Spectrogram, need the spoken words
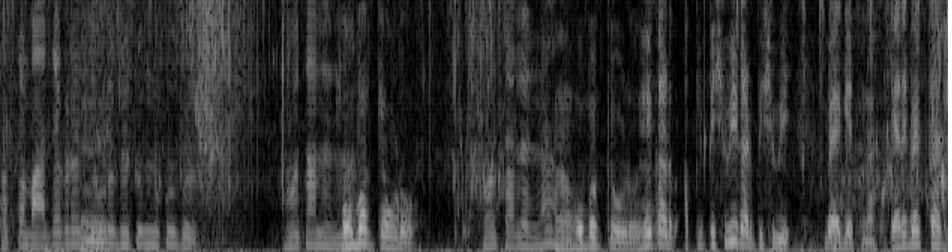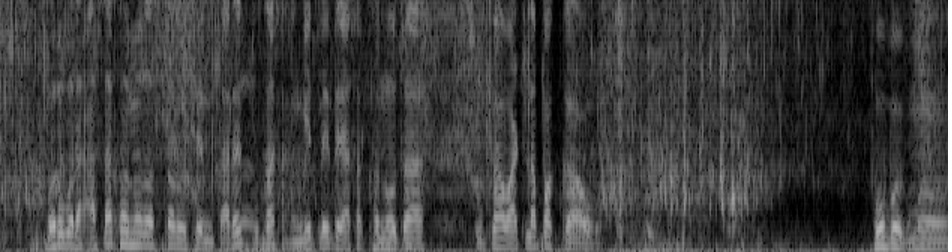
फक्त माझ्याकडे तेवढं भेटून नको बघ. हो चालेल हो ना बघ केवढं. हो चालेल ना? हा हो बघ केवढं. हे काढ आपली पिशवी काढ पिशवी. बॅग येत ना. कॅरी बॅग काढ. बरोबर असा खनोच असता रोशन. अरे तुका सांगितले तरी असा खनोचा तुका वाटला पक्का. हो. हो बघ मग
